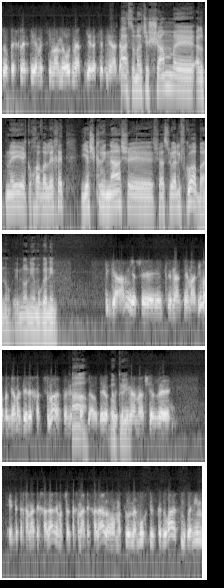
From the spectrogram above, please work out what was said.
זו בהחלט תהיה משימה מאוד מאתגרת לבני אדם. אה, זאת אומרת ששם אה, על פני כוכב הלכת יש קרינה ש... שעשויה לפגוע בנו, אם לא נהיה מוגנים. גם יש אה, קרינת בני מאדים, אבל גם הדרך עצמה, אתה נחשף להרבה יותר אוקיי. קרינה מאשר אה, אה, בתחנת החלל, למשל תחנת החלל או מסלול נמוך סביב כדור הארץ מוגנים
